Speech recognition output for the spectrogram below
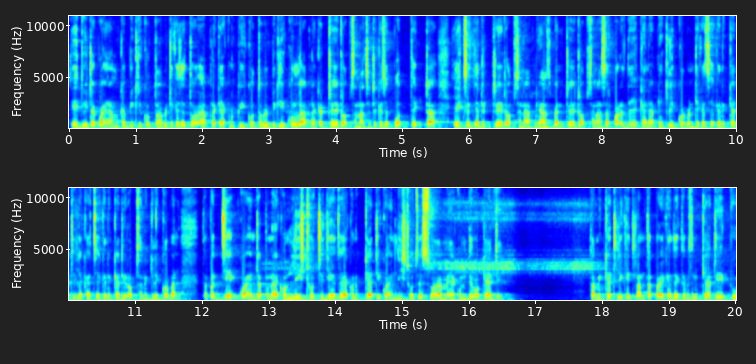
তো এই দুইটা কয়েন আমাকে বিক্রি করতে হবে, ঠিক আছে? তো আপনাকে এখন কী করতে হবে? বিক্রি করলে আপনাকে ট্রেড অপশান আছে, ঠিক আছে? প্রত্যেকটা এক্সচেঞ্জারের ট্রেড অপশানে আপনি আসবেন। ট্রেড অপশান আসার পরে এখানে আপনি ক্লিক করবেন, ঠিক আছে? এখানে ক্যাটি লেখা আছে, এখানে ক্যাটির অপশানে ক্লিক করবেন। তারপর যে কয়েনটা আপনার এখন লিস্ট হচ্ছে, যেহেতু এখন ক্যাটি কয়েন লিস্ট হচ্ছে সো আমি এখন দেবো ক্যাটি তো আমি ক্যাটি লিখে দিলাম, তারপর এখানে দেখতে পাচ্ছেন ক্যাটি টু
